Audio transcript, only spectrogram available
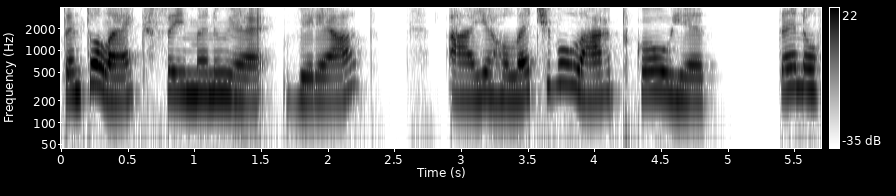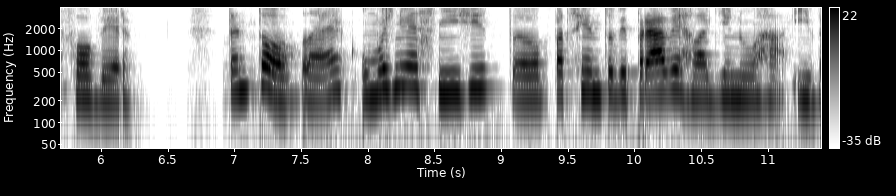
Tento lék se jmenuje Viriat a jeho léčivou látkou je tenofovir. Tento lék umožňuje snížit eh, pacientovi právě hladinu HIV.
